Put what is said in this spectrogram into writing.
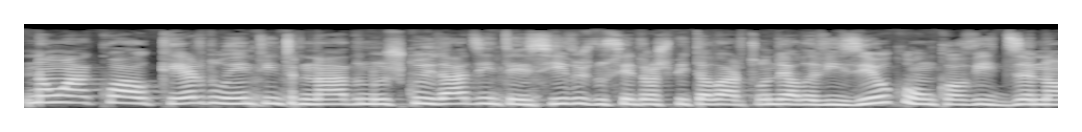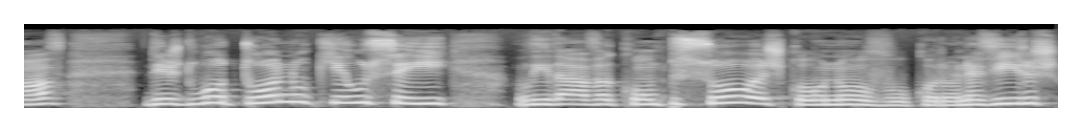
Não há qualquer doente internado nos cuidados intensivos do Centro Hospitalar Tondela Viseu com Covid-19 desde o outono que a UCI lidava com pessoas com o novo coronavírus.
